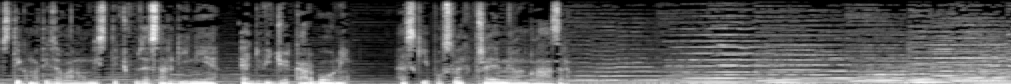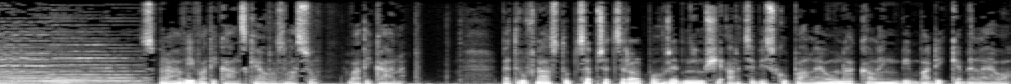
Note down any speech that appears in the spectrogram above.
stigmatizovanou mističku ze Sardínie Edvige Carboni. Hezký poslech přeje Milan Glázer. Zprávy vatikánského rozhlasu. Vatikán. Petrův nástupce předsedal pohřebním ši arcibiskupa Leona Kalengby Badikebeleho,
